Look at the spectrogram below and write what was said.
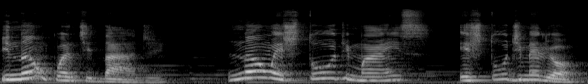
e não quantidade. não estude mais, estude melhor.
